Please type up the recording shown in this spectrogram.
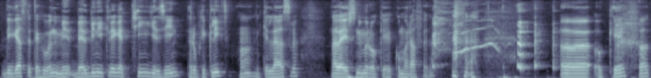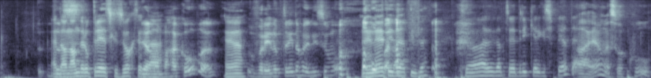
die gast heeft er gewoon een ma- mail binnengekregen, had ching gezien, daarop geklikt, ah, een keer luisteren. Na dat eerste nummer, oké, kom maar af. hè. Eh, oké, fuck. En dan andere optredens gezocht. En Ja, maar ga kopen. ja. Voor één optreden ga je niet zo mooi. Nee, nee, het is dat, is dat. Zo, dat twee, drie keer gespeeld, hè. Ah ja, dat is wel cool.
